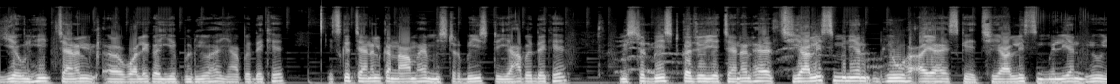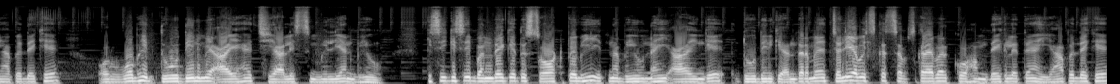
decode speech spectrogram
ये उन्हीं चैनल वाले का ये वीडियो है। यहाँ पे देखें इसके चैनल का नाम है मिस्टर बीस्ट। यहाँ पे देखे, मिस्टर बीस्ट का जो ये चैनल है, छियालीस मिलियन व्यू आया है इसके, छियालीस मिलियन व्यू यहाँ पे देखे, और वो भी दो दिन में आए हैं छियालीस मिलियन व्यू। किसी किसी बंदे के तो शॉर्ट पे भी इतना व्यू नहीं आएँगे दो दिन के अंदर में। चलिए अब इसके सब्सक्राइबर को हम देख लेते हैं। यहाँ पे देखे,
